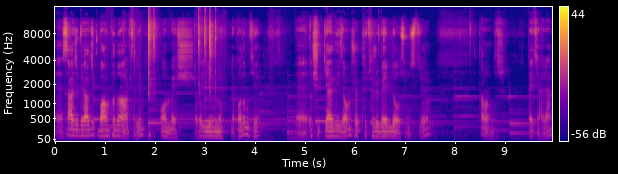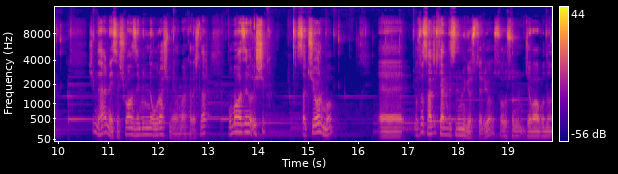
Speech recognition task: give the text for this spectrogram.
Ee, sadece birazcık bump'ını artırayım. 15 ya da 20 yapalım ki e, ışık geldiği zaman şöyle pütürü belli olsun istiyorum. Tamamdır. Pekala. Şimdi her neyse şu an zeminle uğraşmayalım arkadaşlar. Bu malzeme ışık saçıyor mu? Ee, yoksa sadece kendisini mi gösteriyor? Sorusunun cevabını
